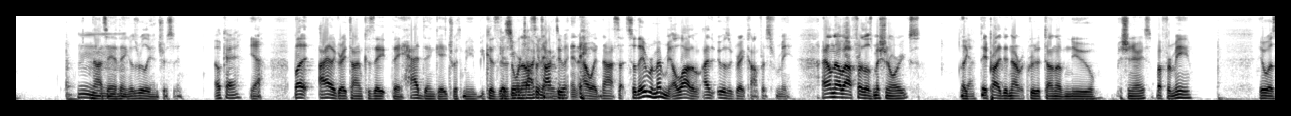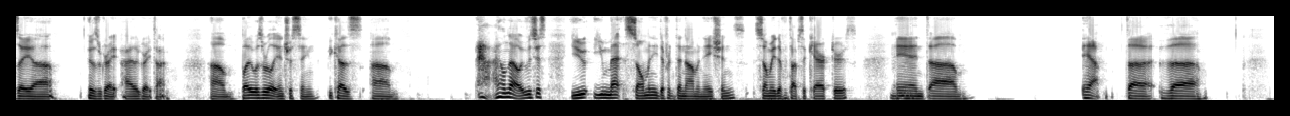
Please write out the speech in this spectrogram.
Not saying anything. It was really interesting. Okay, Yeah, but I had a great time because they they had to engage with me because there's no one else to talk to, and I would not. So they remember me a lot of. I, it was a great conference for me. I don't know about for those mission orgs, like Yeah. they probably did not recruit a ton of new missionaries, but for me, it was a uh, it was great. I had a great time, um, but it was really interesting because. Um, I don't know. It was just you. You met so many different denominations, so many different types of characters, and um, yeah, the the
